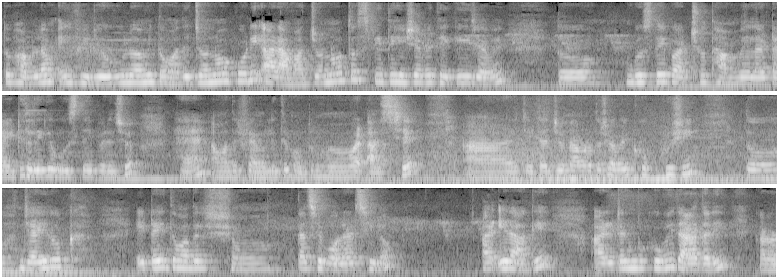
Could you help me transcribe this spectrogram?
তো ভাবলাম এই ভিডিওগুলো আমি তোমাদের জন্যও করি, আর আমার জন্যও তো স্মৃতি হিসেবে থেকেই যাবে। তো বুঝতেই পারছ থামবেল আর টাইটেল দেখে বুঝতেই পেরেছ। হ্যাঁ আমাদের ফ্যামিলিতে নতুন মেম্বার আসছে, আর যেটার জন্য আমরা তো সবাই খুব খুশি। তো যাই হোক, এটাই তোমাদের কাছে বলার ছিল। আর এর আগে, আর এটা কিন্তু খুবই তাড়াতাড়ি, কারণ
